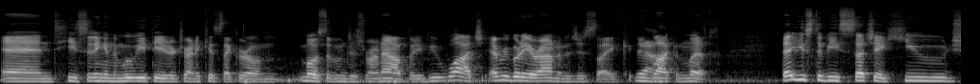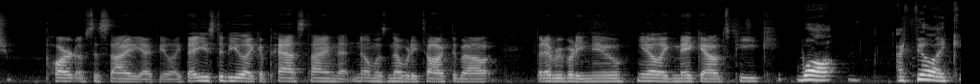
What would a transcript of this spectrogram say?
and he's sitting in the movie theater trying to kiss that girl, and most of them just run out. But if you watch, everybody around him is just like Yeah. locking lips. That used to be such a huge part of society. I feel like that used to be like a pastime that almost nobody talked about, but everybody knew. You know, like makeouts peak. Well, I feel like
